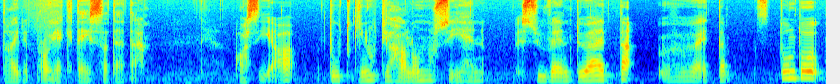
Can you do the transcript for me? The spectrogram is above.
taideprojekteissa tätä asiaa tutkinut ja halunnut siihen syventyä, että, että tuntuu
